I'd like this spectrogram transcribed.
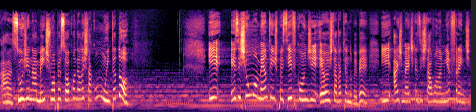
a, surgem na mente de uma pessoa quando ela está com muita dor. E existia um momento em específico onde eu estava tendo bebê e as médicas estavam na minha frente.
